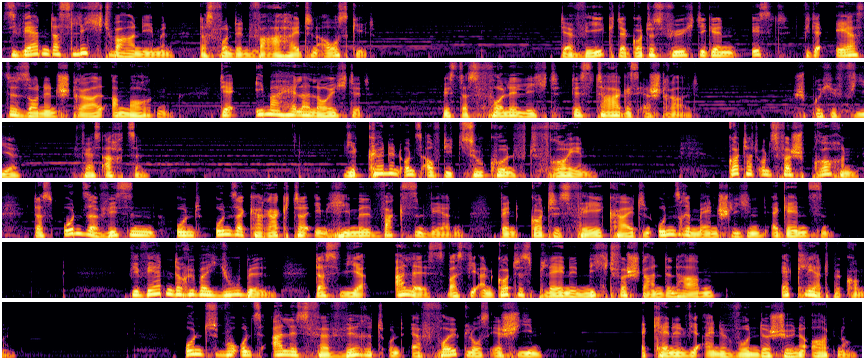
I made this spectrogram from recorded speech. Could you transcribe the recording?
Sie werden das Licht wahrnehmen, das von den Wahrheiten ausgeht. Der Weg der Gottesfürchtigen ist wie der erste Sonnenstrahl am Morgen, der immer heller leuchtet, bis das volle Licht des Tages erstrahlt. Sprüche 4, Vers 18. Wir können uns auf die Zukunft freuen. Gott hat uns versprochen, dass unser Wissen und unser Charakter im Himmel wachsen werden, wenn Gottes Fähigkeiten unsere menschlichen ergänzen. Wir werden darüber jubeln, dass wir alles, was wir an Gottes Pläne nicht verstanden haben, erklärt bekommen. Und wo uns alles verwirrt und erfolglos erschien, erkennen wir eine wunderschöne Ordnung.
